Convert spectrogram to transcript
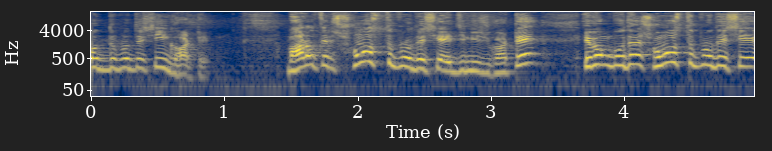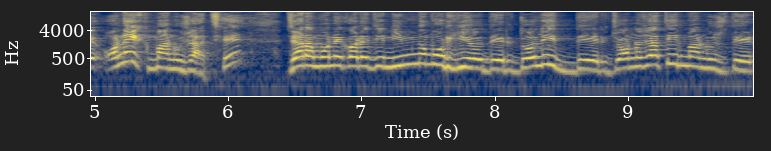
মধ্যপ্রদেশেই ঘটে। ভারতের সমস্ত প্রদেশে এই জিনিস ঘটে এবং বোধহয় সমস্ত প্রদেশে অনেক মানুষ আছে যারা মনে করে যে নিম্নবর্গীয়দের, দলিতদের, জনজাতির মানুষদের,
